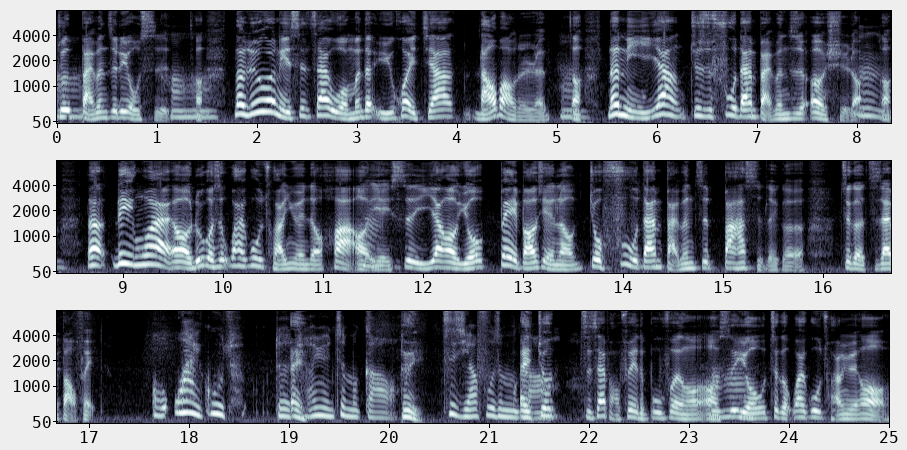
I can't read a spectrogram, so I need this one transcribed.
就百分之六十哦。那如果你是在我们的余会加劳保的人哦，那你一样就是负担百分之二十了哦。那另外哦，如果是外雇船员的话哦，也是一样哦，由被保险人就负担百分之八十的一个这个职灾保费。哦，外雇船的船员这么高，对，自己要付这么高，哎，就。职灾保费的部分哦哦，是由这个外雇船员哦，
